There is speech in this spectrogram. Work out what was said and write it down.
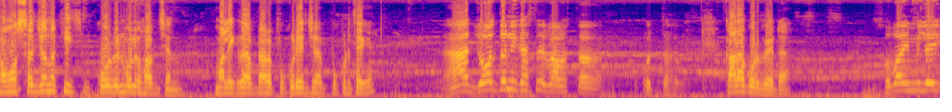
সমস্যার জন্য কি করবেন বলে ভাবছেন মালিকরা আপনারা পুকুরের পুকুর থেকে? হ্যাঁ জল তো নিকাশের ব্যবস্থা করতে হবে। কারা করবে এটা? সবাই মিলেই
